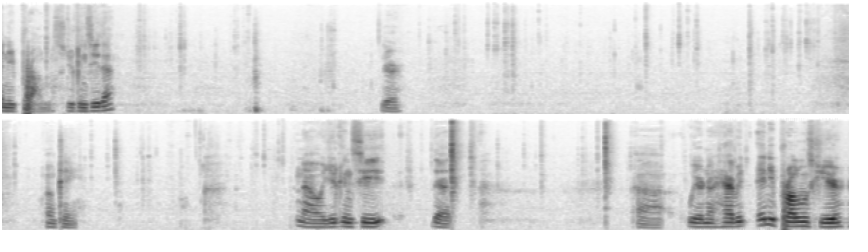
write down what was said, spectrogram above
any problems. You can see that? There. Okay. Now you can see that uh, we're not having any problems here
